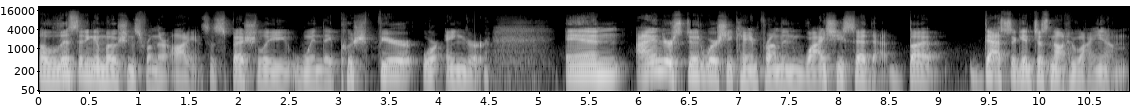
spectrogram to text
eliciting emotions from their audience, especially when they push fear or anger. And I understood where she came from and why she said that, but that's again just not who I am.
